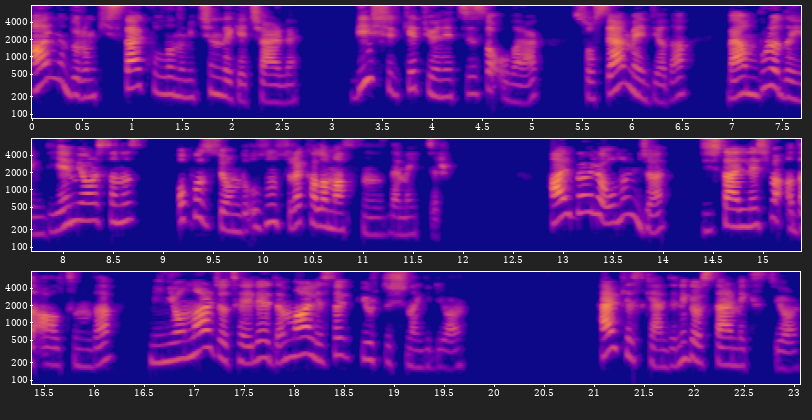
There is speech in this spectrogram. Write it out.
Aynı durum kişisel kullanım için de geçerli. Bir şirket yöneticisi olarak sosyal medyada ben buradayım diyemiyorsanız o pozisyonda uzun süre kalamazsınız demektir. Hal böyle olunca dijitalleşme adı altında milyonlarca TL de maalesef yurt dışına gidiyor. Herkes kendini göstermek istiyor.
